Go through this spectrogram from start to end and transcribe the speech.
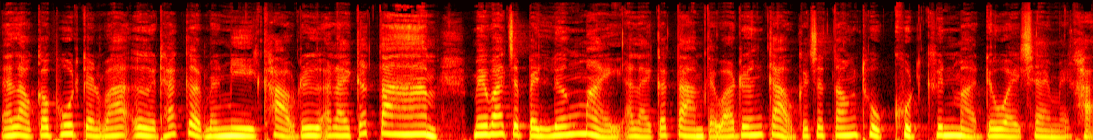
แล้วเราก็พูดกันว่าเออถ้าเกิดมันมีข่าวลืออะไรก็ตาม ไม่ว่าจะเป็นเรื่องใหม่อะไรก็ตาม แต่ว่าเรื่องเก่าก็จะต้องถูกขุดขึ้นมาด้วยใช่ไหมคะ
